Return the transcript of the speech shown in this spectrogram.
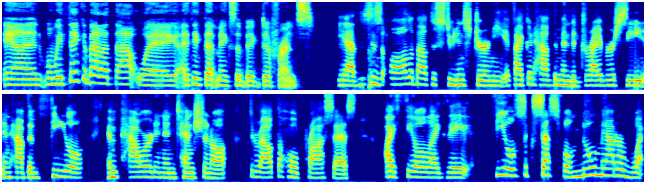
And when we think about it that way, I think that makes a big difference. Yeah, this is all about the student's journey. If I could have them in the driver's seat and have them feel empowered and intentional throughout the whole process, I feel like they feel successful no matter what,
